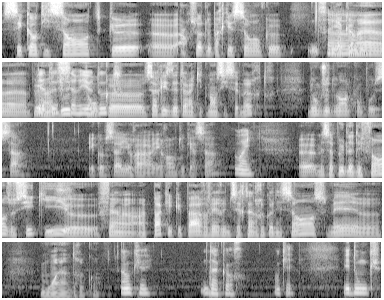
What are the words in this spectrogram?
c'est quand ils sentent que... euh, alors soit le parquet sent que Ça- Il y a quand même un peu un doute, donc euh, ça risque d'être un acquittement si c'est meurtre. Donc je demande qu'on pose ça, et comme ça il y aura, il y aura en tout cas ça. Oui. Euh, mais ça peut être la défense aussi qui euh, fait un, un pas quelque part vers une certaine reconnaissance, mais euh, moindre. Quoi. Ok, d'accord. Ok. Et donc,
